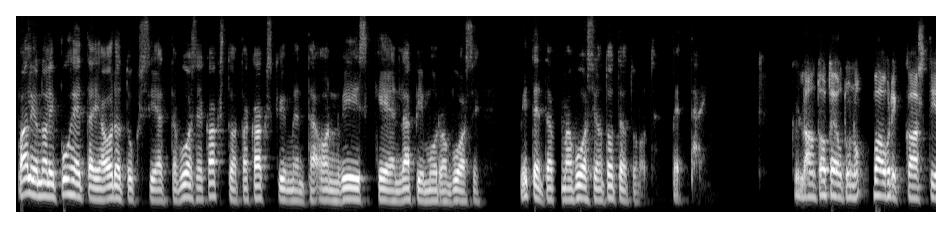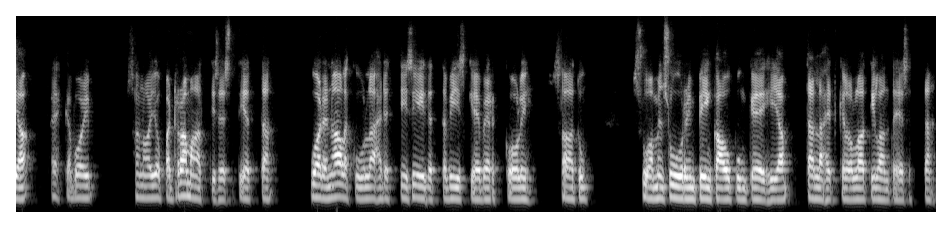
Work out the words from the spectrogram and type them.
Paljon oli puheita ja odotuksia, että vuosi 2020 on 5Gn läpimurron vuosi. Miten tämä vuosi on toteutunut, Petteri? Kyllä on toteutunut vauhdikkaasti ja ehkä voi sanoa jopa dramaattisesti, että vuoden alkuun lähdettiin siitä, että 5G-verkko oli saatu Suomen suurimpiin kaupunkeihin ja tällä hetkellä ollaan tilanteessa, että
